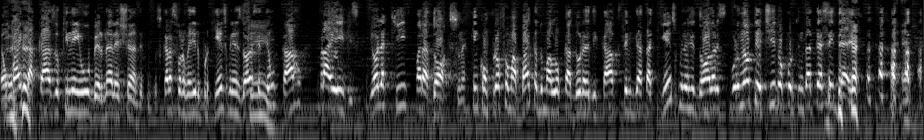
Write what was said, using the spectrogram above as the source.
é um baita caso que nem Uber, né, Alexandre? Os caras foram vendidos por 500 milhões de dólares, Sim. você tem um carro pra Avis. E olha que paradoxo, né? Quem comprou foi uma baita de uma locadora de carros que teve que gastar 500 milhões de dólares por não ter tido a oportunidade de ter essa ideia.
